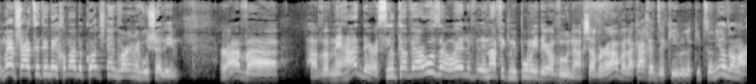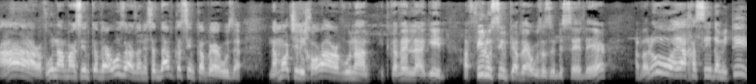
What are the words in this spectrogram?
אומר אפשר לצאת ידי חובה בכל שני דברים מבושלים. רבא הווה מהדר, הסילקה והארוזה אוהל נפיק מפומי דרבונה. עכשיו רבא לקח את זה כאילו לקיצוניות ואמר, אה, רב אמר סילקה וארוזה, אז אני אעשה דווקא סילקה וארוזה. למרות שלכאורה רב התכוון להגיד, אפילו סילקה וארוזה זה בסדר, אבל הוא היה חסיד אמיתי,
